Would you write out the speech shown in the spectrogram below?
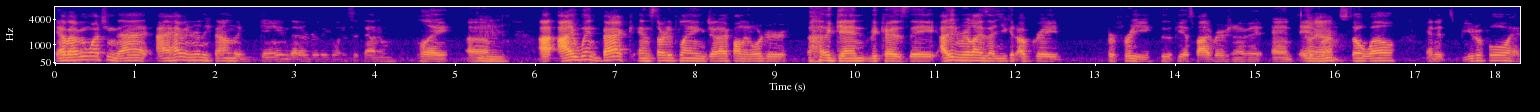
yeah, but I've been watching that. I haven't really found the game that I really want to sit down and play. Um, Mhm. I, I went back and started playing Jedi Fallen Order again because they. I didn't realize that you could upgrade for free to the PS5 version of it, and it Oh, yeah? runs so well, and it's beautiful, and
